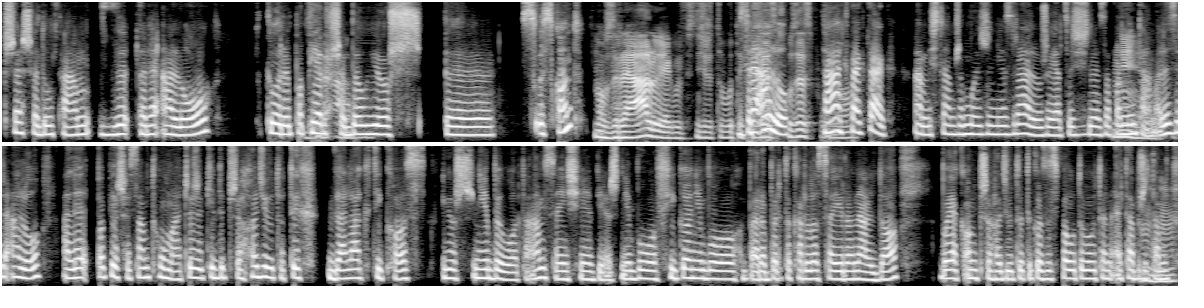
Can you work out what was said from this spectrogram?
przeszedł tam z Realu, który po Z pierwsze Realu. był już y, Skąd? No z Realu jakby, w sensie, że to był taki z Realu. zespół, zespół. Tak, no. tak, tak. A myślałam, że mówisz, że nie z Realu, że ja coś źle zapamiętałam, Nie, ale z Realu. Ale po pierwsze sam tłumaczy, że kiedy przechodził, to tych Galacticos już nie było tam, w sensie, wiesz, nie było Figo, nie było chyba Roberto Carlosa i Ronaldo, bo jak on przechodził do tego zespołu, to był ten etap, że tam Mhm.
